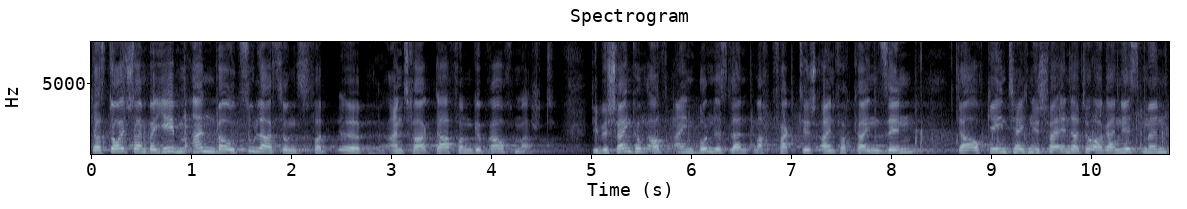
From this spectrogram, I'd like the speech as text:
dass Deutschland bei jedem Anbauzulassungsantrag davon Gebrauch macht. Die Beschränkung auf ein Bundesland macht faktisch einfach keinen Sinn da auch gentechnisch veränderte Organismen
